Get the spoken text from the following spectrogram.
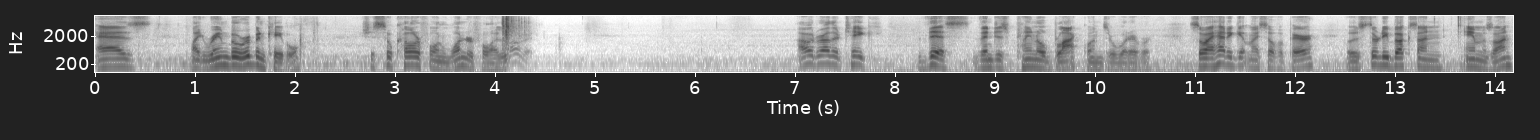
as, like, rainbow ribbon cable. It's just so colorful and wonderful. I love it. I would rather take this than just plain old black ones or whatever. So I had to get myself a pair. It was 30 bucks on Amazon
